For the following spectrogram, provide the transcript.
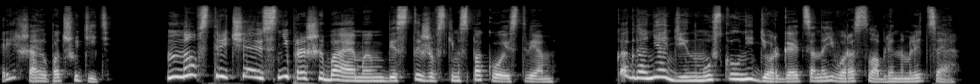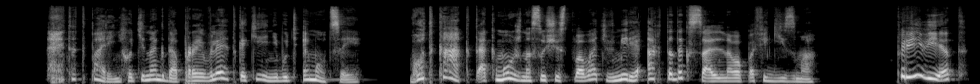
Решаю подшутить. Но встречаюсь с непрошибаемым бесстыжевским спокойствием, когда ни один мускул не дергается на его расслабленном лице. Этот парень хоть иногда проявляет какие-нибудь эмоции. Вот как так можно существовать в мире ортодоксального пофигизма? «Привет!»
